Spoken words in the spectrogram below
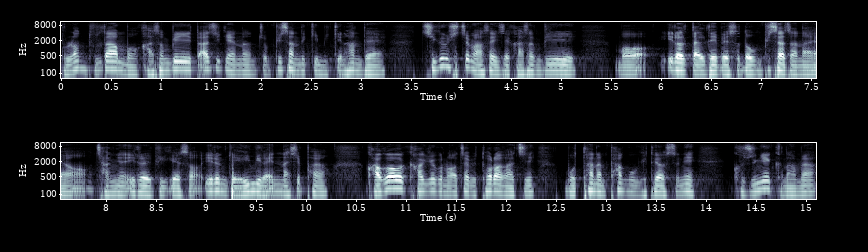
물론 둘 다 뭐 가성비 따지기에는 좀 비싼 느낌이 있긴 한데 지금 시점에 와서 이제 가성비 뭐 1월달 대비해서 너무 비싸잖아요. 작년 1월에 비교해서 이런 게 의미가 있나 싶어요. 과거 가격은 어차피 돌아가지 못하는 파국이 되었으니 그 중에 그나마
